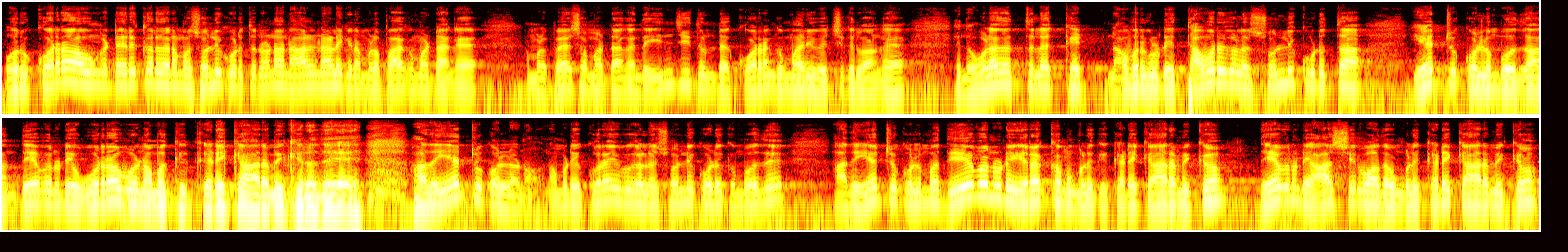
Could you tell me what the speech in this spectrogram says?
ஒரு குறை அவங்ககிட்ட இருக்கிறத நம்ம சொல்லி கொடுத்துட்டோம்னா நாலு நாளைக்கு நம்மளை பார்க்க மாட்டாங்க. நம்மளை பேச மாட்டாங்க. இந்த இஞ்சி துண்டை குரங்கு மாதிரி வச்சுக்கிடுவாங்க. இந்த உலகத்தில் கெட் அவர்களுடைய தவறுகளை சொல்லி கொடுத்தா ஏற்றுக்கொள்ளும் போது தான் தேவனுடைய உறவு நமக்கு கிடைக்க ஆரம்பிக்கிறது. அதை ஏற்றுக்கொள்ளணும். நம்முடைய குறைவுகளை சொல்லி கொடுக்கும்போது அதை ஏற்றுக்கொள்ளும்போது தேவனுடைய இரக்கம் உங்களுக்கு கிடைக்க ஆரம்பிக்கும். தேவனுடைய ஆசீர்வாதம் உங்களுக்கு கிடைக்க ஆரம்பிக்கும்.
